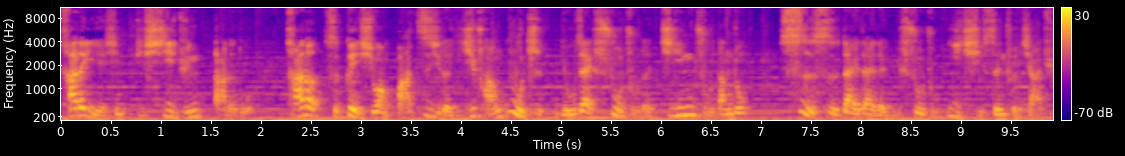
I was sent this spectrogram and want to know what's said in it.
它的野心比细菌大得多。它呢是更希望把自己的遗传物质留在宿主的基因组当中，世世代代的与宿主一起生存下去。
